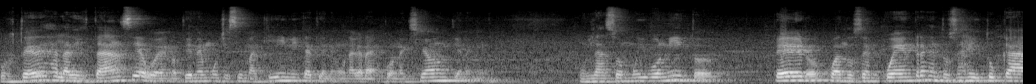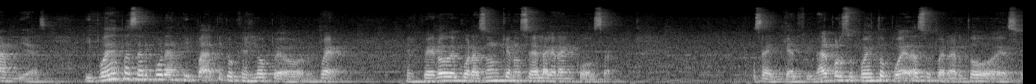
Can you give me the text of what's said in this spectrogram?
Ustedes a la distancia, bueno, tienen muchísima química, tienen una gran conexión, tienen un lazo muy bonito, pero cuando se encuentran, entonces ahí tú cambias. Y puedes pasar por antipático, que es lo peor. Bueno, espero de corazón que no sea la gran cosa. O sea, que al final, por supuesto, puedas superar todo eso.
